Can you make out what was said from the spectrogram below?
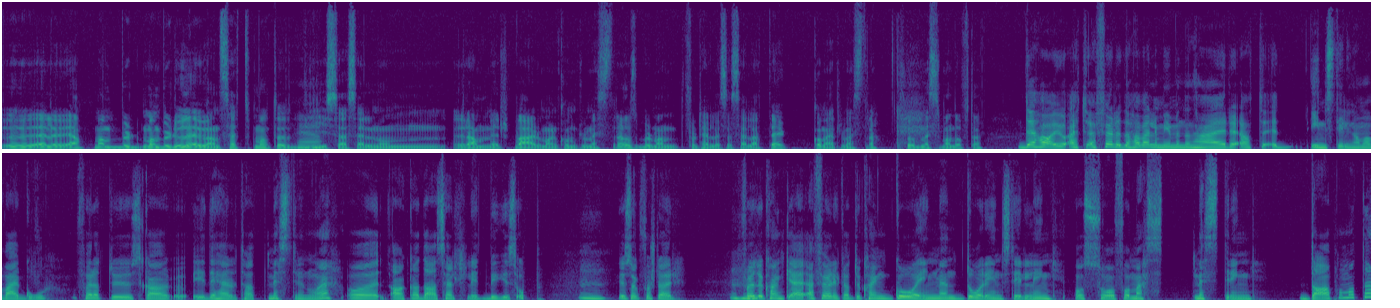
øh, Eller ja, man burde, man burde jo det uansett. På en måte Ja. Gi seg selv noen rammer. Hva er det man kommer til å mestre? Og så burde man fortelle seg selv at det kommer jeg til å mestre. Så mestrer man det ofte. Det har jo, jeg, jeg føler det har veldig mye med den her at innstillinga må være god for at du skal i det hele tatt mestre noe, og aka da selvtillit bygges opp, Mm. hvis dere forstår. Mhm. For du kan ikke, jeg, jeg føler ikke at du kan gå inn med en dårlig innstilling, og så få mest, mestring da, på en måte.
